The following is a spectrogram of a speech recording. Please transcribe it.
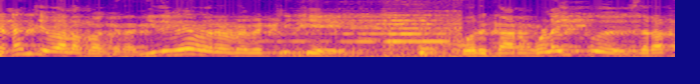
இணைஞ்சு வேலை பார்க்குறாரு. இதுவே அவரோட வெற்றிக்கு ஒரு காரணம். உழைப்பு சிறப்பு.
